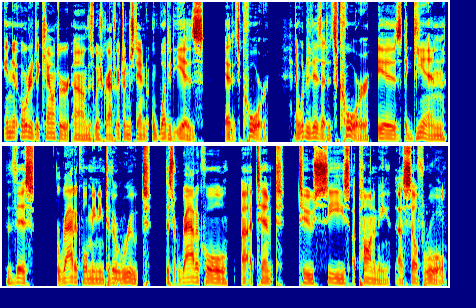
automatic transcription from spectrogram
in order to counter uh, this witchcraft, we have to understand what it is at its core. And what it is at its core is, again, this radical, meaning to the root, this radical uh, attempt to seize autonomy, uh, self rule,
